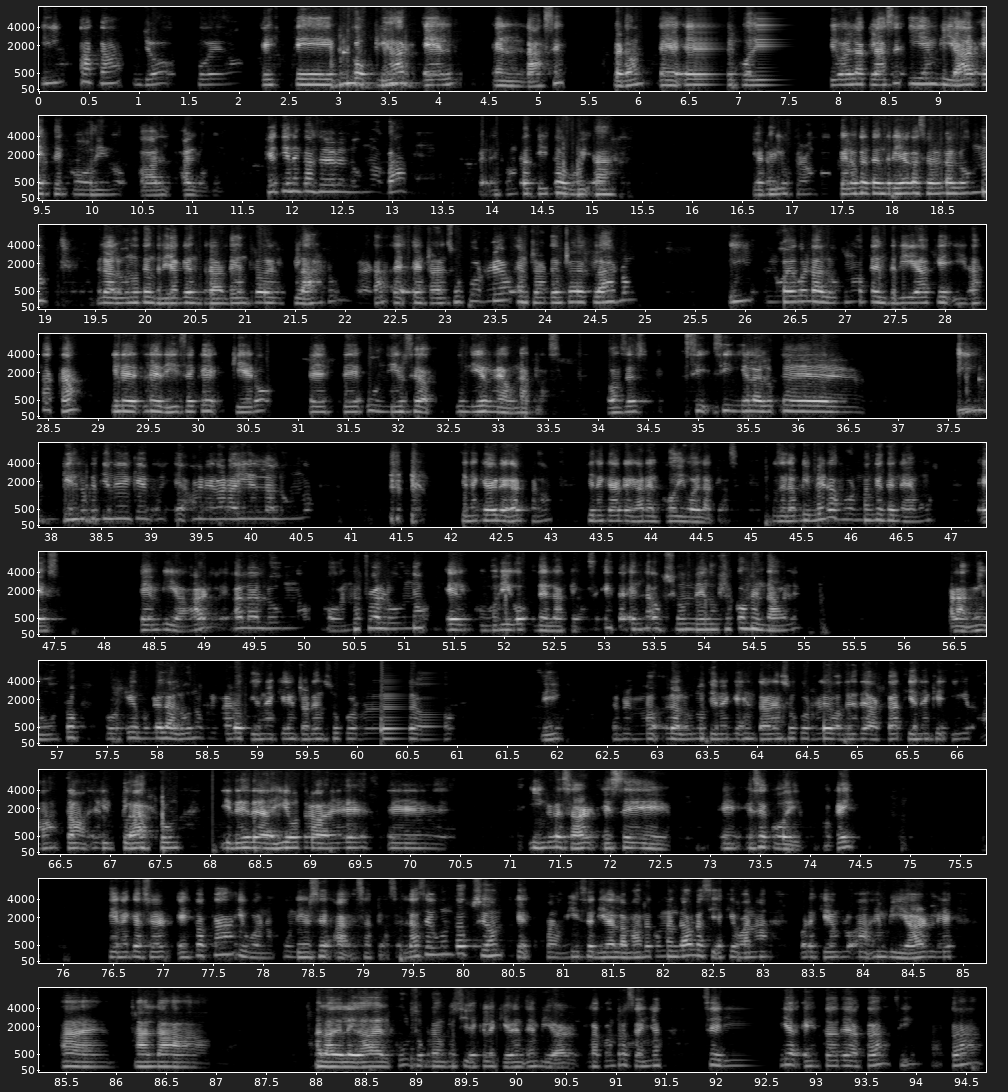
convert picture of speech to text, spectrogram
Y acá yo puedo este, copiar el enlace, perdón, eh, el código de la clase y enviar este código al alumno. ¿Qué tiene que hacer el alumno acá? Esperen un ratito, voy a quiero ilustrar un poco qué es lo que tendría que hacer el alumno. El alumno tendría que entrar dentro del Classroom, eh, entrar en su correo, entrar dentro del Classroom y luego el alumno tendría que ir hasta acá y le, le dice que quiero este, unirse a, unirme a una clase. Entonces, si, si el. Eh, ¿Y qué es lo que tiene que agregar ahí el alumno? tiene que agregar, perdón, tiene que agregar el código de la clase. Entonces, la primera forma que tenemos es enviarle al alumno o a nuestro alumno el código de la clase. Esta es la opción menos recomendable para mi gusto. ¿Por qué? Porque el alumno primero tiene que entrar en su correo. ¿sí? El, primero, el alumno tiene que entrar en su correo. Desde acá tiene que ir hasta el Classroom y desde ahí otra vez eh, ingresar ese, eh, ese código. ¿Ok? Tiene que hacer esto acá y bueno, unirse a esa clase. La segunda opción, que para mí sería la más recomendable, si es que van a, por ejemplo, a enviarle a, la, a la delegada del curso, por ejemplo, si es que le quieren enviar la contraseña, sería esta de acá, ¿sí? Acá,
